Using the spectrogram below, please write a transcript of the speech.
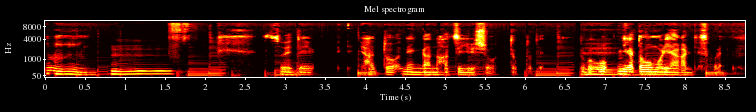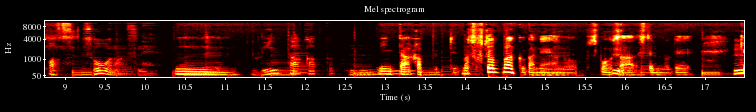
うんうん。うーん。それで、やっと念願の初優勝ってことで。新潟大盛り上がりです、これ。あ、そうなんですね。うん。ウィンターカップ？うんウィンターカップっていう、まあ、ソフトバンクがね、あの、スポンサーしてるので、結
